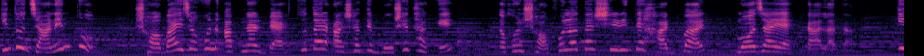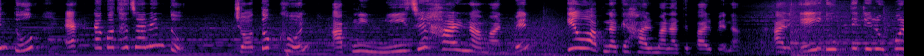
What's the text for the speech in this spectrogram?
কিন্তু জানেন তো, সবাই যখন আপনার ব্যর্থতার আশাতে বসে থাকে তখন সফলতার সিঁড়িতে হাঁটবার মজাই একটা আলাদা। কিন্তু একটা কথা জানেন তো, যতক্ষণ আপনি নিজে হার না মানবেন, কেউ আপনাকে হার মানাতে পারবে না। আর এই উক্তিটির উপর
